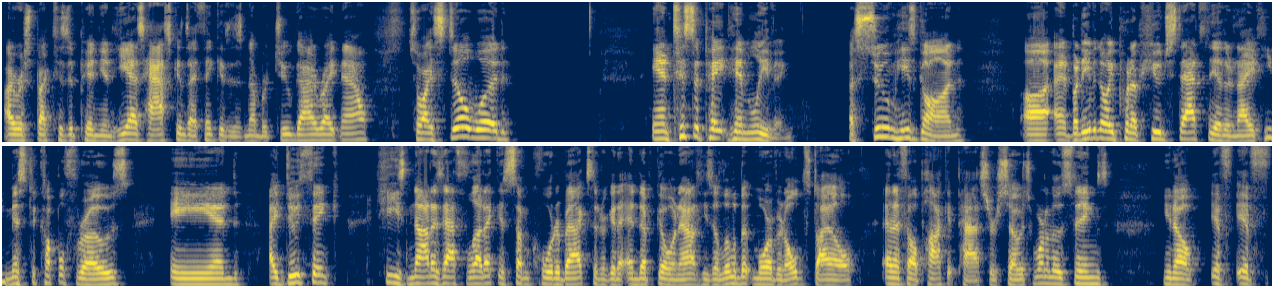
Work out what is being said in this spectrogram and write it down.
I respect his opinion. He has Haskins, I think, is his number two guy right now. So I still would anticipate him leaving. Assume he's gone. Uh, and, but even though he put up huge stats the other night, he missed a couple throws, and I do think he's not as athletic as some quarterbacks that are going to end up going out. He's a little bit more of an old style NFL pocket passer. So it's one of those things, you know, if if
